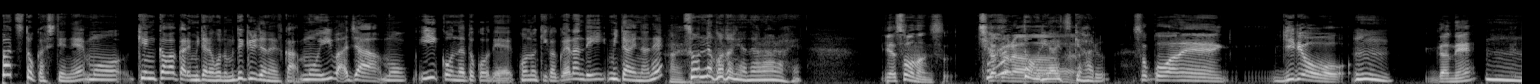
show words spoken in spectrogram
発とかしてね、もう喧嘩別れみたいなこともできるじゃないですか。もういいわ、じゃあ、もういいこんなとこでこの企画選んでいいみたいなね、はいはいそんなことにはならへん。いや、そうなんです。ちゃんと折り合いつけはる。そこはね、技量うん。がね、うん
